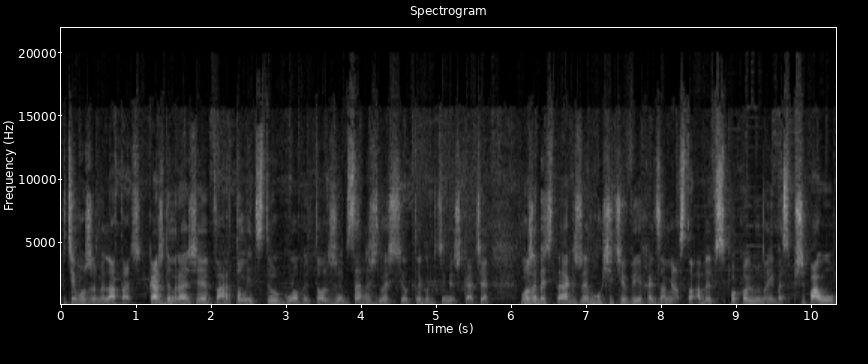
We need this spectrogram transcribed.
gdzie możemy latać. W każdym razie warto mieć z tyłu głowy to, że w zależności od tego, gdzie mieszkacie, może być tak, że musicie wyjechać za miasto, aby w spokoju, no i bez przypału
